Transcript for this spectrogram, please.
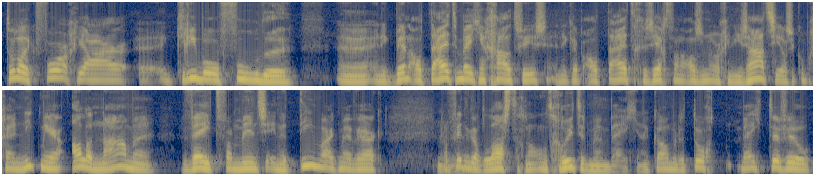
totdat ik vorig jaar kriebel voelde eh, en ik ben altijd een beetje een goudvis. En ik heb altijd gezegd van als een organisatie, als ik op een gegeven moment niet meer alle namen weet van mensen in het team waar ik mee werk, dan vind ik dat lastig. Dan ontgroeit het me een beetje. Dan komen er toch een beetje te veel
